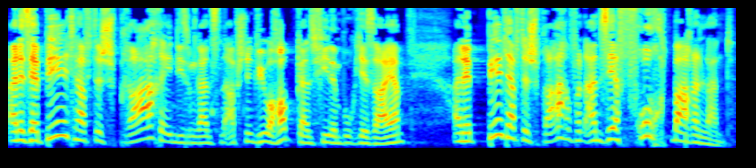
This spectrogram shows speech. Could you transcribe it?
eine sehr bildhafte Sprache in diesem ganzen Abschnitt, wie überhaupt ganz viel im Buch Jesaja. Eine bildhafte Sprache von einem sehr fruchtbaren Land.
